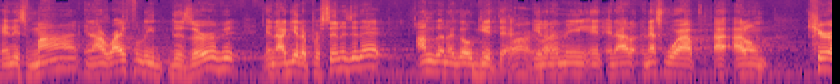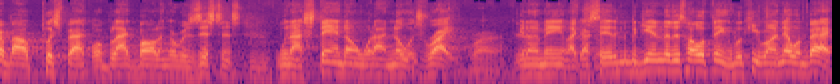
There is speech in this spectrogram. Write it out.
and it's mine and I rightfully deserve it and I get a percentage of that, I'm gonna go get that. Right, you know what I mean? And and, I, and that's where I, I I don't care about pushback or blackballing or resistance when I stand on what I know is right. Mm-hmm. Right, You yeah, know what I mean? Like I said in the beginning of this whole thing, we'll keep running that one back.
